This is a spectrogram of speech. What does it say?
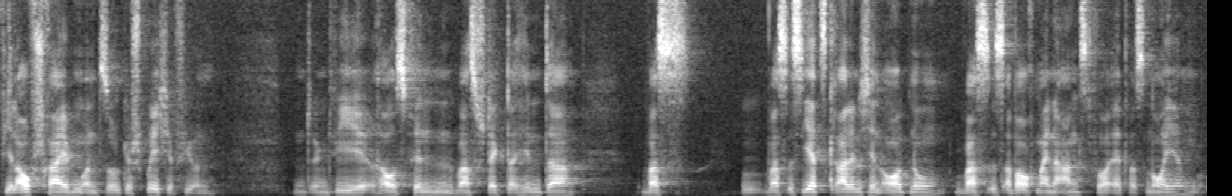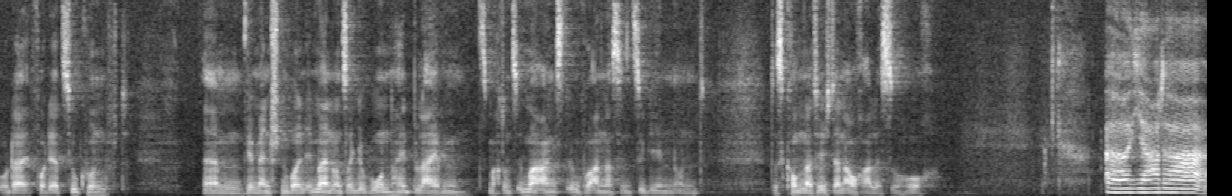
viel aufschreiben und so Gespräche führen und irgendwie rausfinden, was steckt dahinter, was, was ist jetzt gerade nicht in Ordnung, was ist aber auch meine Angst vor etwas Neuem oder vor der Zukunft. Ähm, wir Menschen wollen immer in unserer Gewohnheit bleiben. Es macht uns immer Angst, irgendwo anders hinzugehen und das kommt natürlich dann auch alles so hoch. Äh, ja, da äh,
